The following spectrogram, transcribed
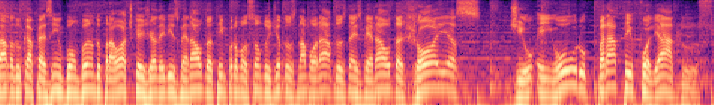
Sala do cafezinho bombando para Ótica e Joalheria Esmeralda. Tem promoção do Dia dos Namorados na Esmeralda. Joias de, em ouro, prata e folhados.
